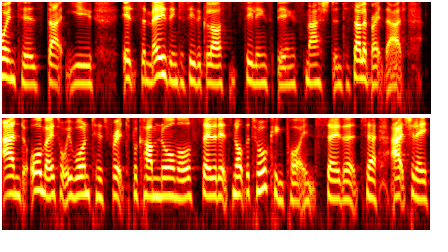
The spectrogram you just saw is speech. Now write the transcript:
point is that you it's amazing to see the glass ceilings being smashed and to celebrate that. And almost what we want is for it to become normal so that it's not the talking point so that uh, actually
